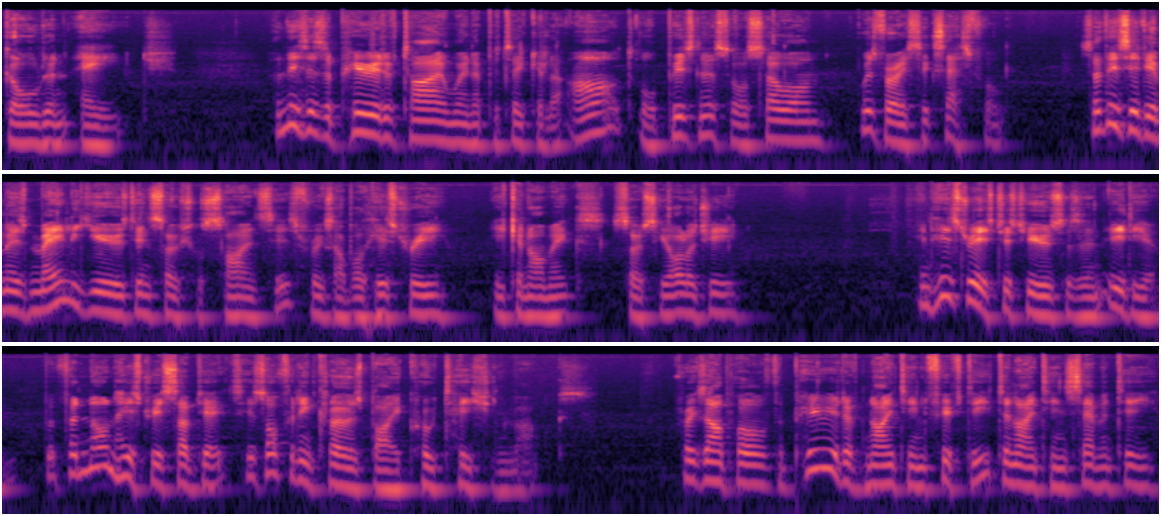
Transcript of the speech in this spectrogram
golden age and this is a period of time when a particular art or business or so on was very successful. So this idiom is mainly used in social sciences, for example history, economics, sociology. In history it's just used as an idiom, but for non-history subjects it's often enclosed by quotation marks. For example, the period of 1950 to 1970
